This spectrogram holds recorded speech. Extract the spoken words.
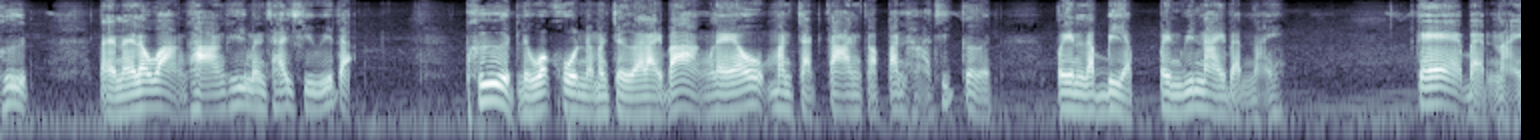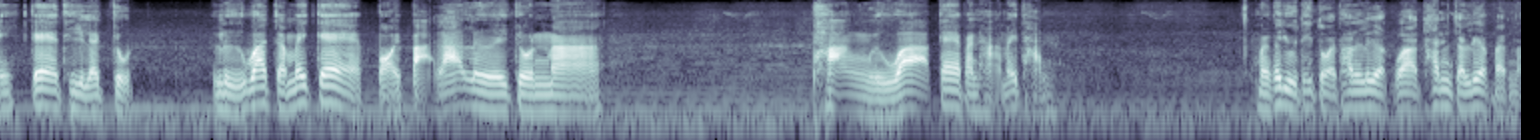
พืช แต่ในระหว่างทางที่มันใช้ชีวิตอะพืชหรือว่าคนอะมันเจออะไรบ้าง แล้วมันจัดการกับปัญหาที่เกิด เป็นระเบียบเป็นวินัยแบบไหน แก้แบบไหน แก้ทีละจุด หรือว่าจะไม่แก้ปล่อยปะละเลยจนมา พังหรือว่าแก้ปัญหาไม่ทัน มันก็อยู่ที่ตัวท่านเลือกว่าท่านจะเลือกแบบไหน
